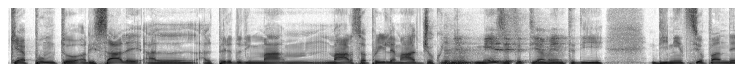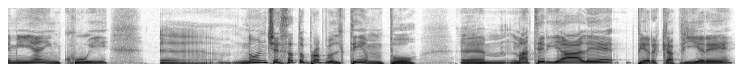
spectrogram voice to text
che appunto risale al, al periodo di ma- marzo, aprile, maggio, quindi mesi effettivamente di, di inizio pandemia in cui eh, non c'è stato proprio il tempo eh, materiale per capire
